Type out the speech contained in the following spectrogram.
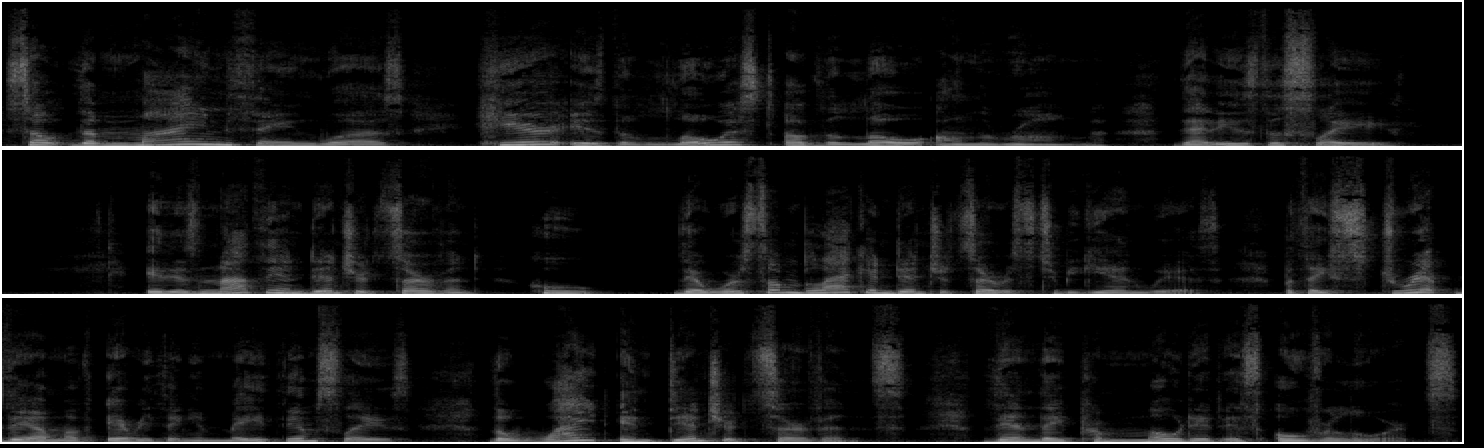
So the mind thing was here is the lowest of the low on the rung. That is the slave. It is not the indentured servant who there were some black indentured servants to begin with, but they stripped them of everything and made them slaves. The white indentured servants, then they promoted as overlords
